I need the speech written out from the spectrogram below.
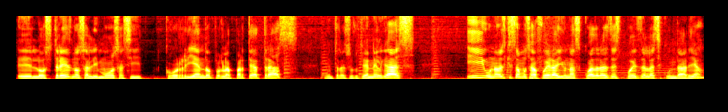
eh, los tres nos salimos así corriendo por la parte de atrás mientras surtían el gas. Y una vez que estamos afuera y unas cuadras después de la secundaria,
